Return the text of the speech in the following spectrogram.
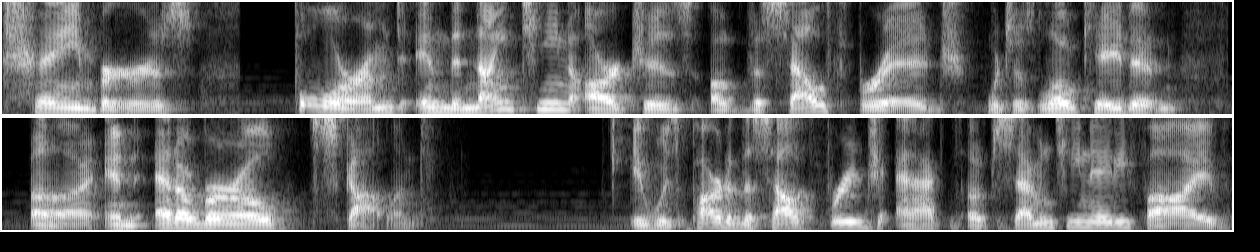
chambers formed in the 19 arches of the South Bridge, which is located uh, in Edinburgh, Scotland. It was part of the South Bridge Act of 1785,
